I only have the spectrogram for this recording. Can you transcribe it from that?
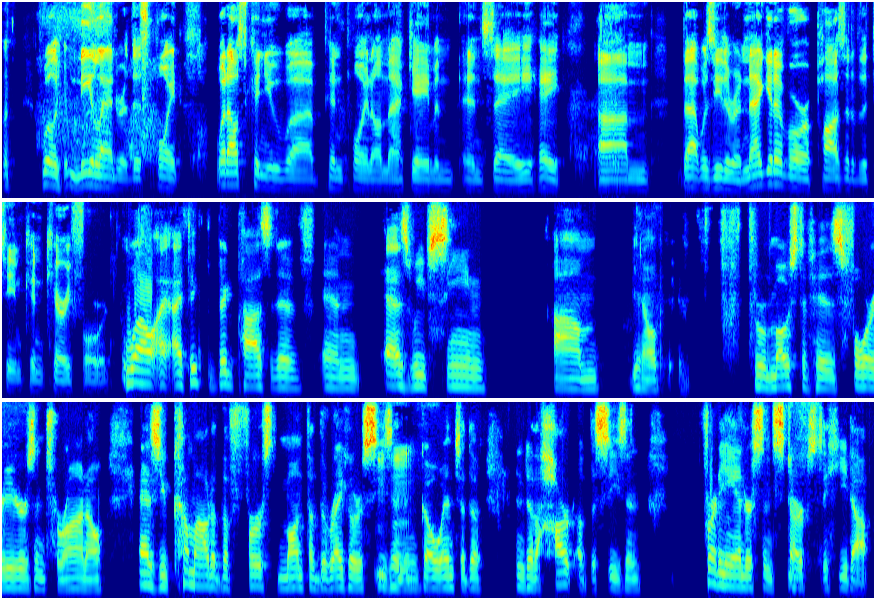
William Nylander at this point, what else can you uh, pinpoint on that game and and say, hey, um, that was either a negative or a positive the team can carry forward? Well, I, I think the big positive, and as we've seen, um, you know, through most of his four years in Toronto, as you come out of the first month of the regular season mm-hmm. and go into the into the heart of the season, Freddie Andersen starts to heat up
